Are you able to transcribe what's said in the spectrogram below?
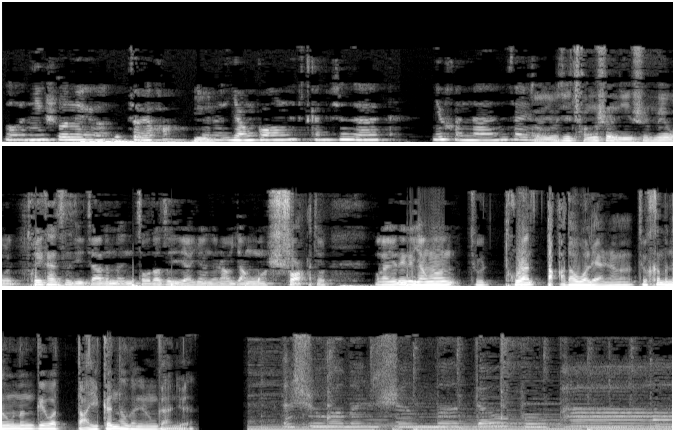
哦，您说那个特别好，就是阳光，感觉现在。你很难再有对，尤其城市，你是没有推开自己家的门，走到自己家院子，然后阳光唰就，我感觉那个阳光就突然打到我脸上，就恨不得能能给我打一跟头的那种感觉。那时我们什么都不怕，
